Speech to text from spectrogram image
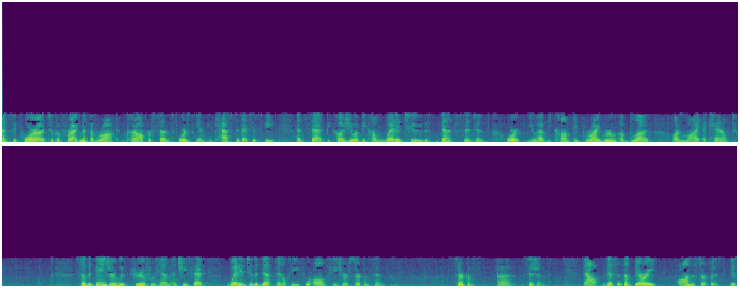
And Zipporah took a fragment of rock, cut off her son's foreskin, and cast it at his feet, and said, Because you have become wedded to the death sentence, or you have become a bridegroom of blood on my account. So the danger withdrew from him, and she said, wedded to the death penalty for all future circumcisions. Uh, now, this is a very, on the surface, this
